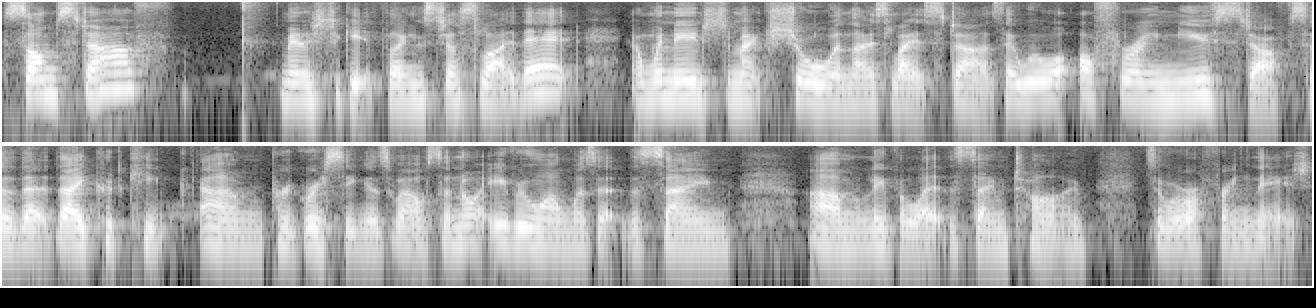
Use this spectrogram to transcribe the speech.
Some staff managed to get things just like that and we needed to make sure when those late starts that we were offering new stuff so that they could keep um, progressing as well. So not everyone was at the same um, level at the same time, so we're offering that.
